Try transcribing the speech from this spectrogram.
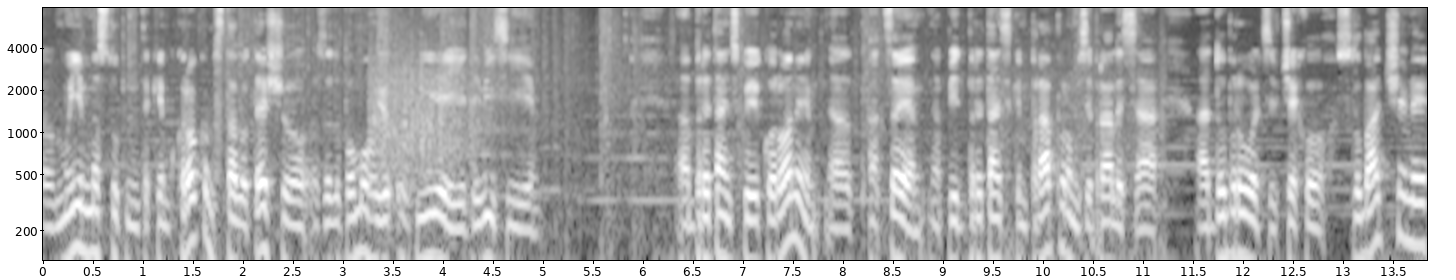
моїм наступним таким кроком стало те, що за допомогою однієї дивізії е, британської корони, е, а це під британським прапором зібралися е, добровольці Чехословаччини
